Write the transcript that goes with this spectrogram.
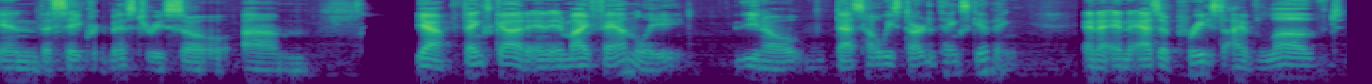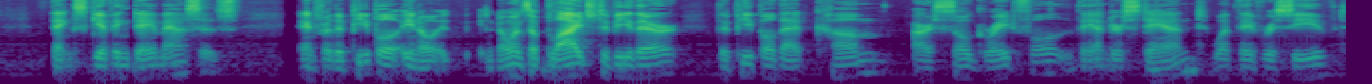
in the sacred mystery. So, um, yeah, thanks God. And in my family, you know, that's how we started Thanksgiving. And, and as a priest, I've loved Thanksgiving Day masses. And for the people, you know, no one's obliged to be there the people that come are so grateful. They understand what they've received.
